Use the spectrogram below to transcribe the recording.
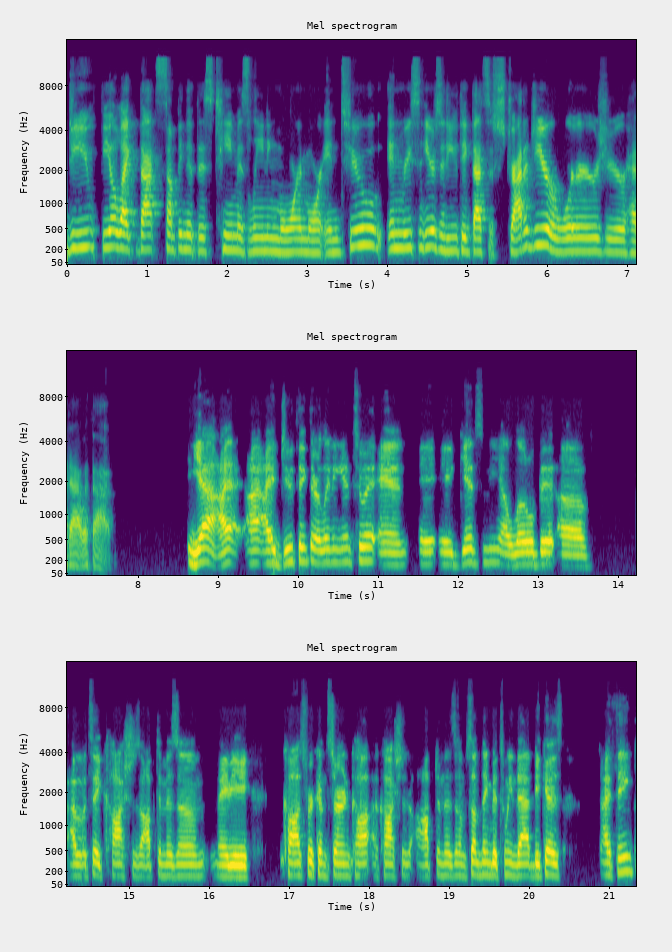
do you feel like that's something that this team is leaning more and more into in recent years? And do you think that's a strategy or where's your head at with that? Yeah, I, I, I do think they're leaning into it, and it, it gives me a little bit of, I would say, cautious optimism, maybe cause for concern, cautious optimism, something between that, because I think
